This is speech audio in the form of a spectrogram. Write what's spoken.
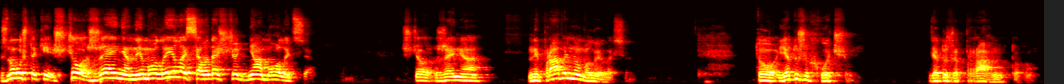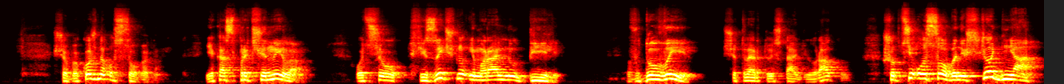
знову ж таки, що Женя не молилася, вона щодня молиться. Що Женя неправильно молилася, то я дуже хочу, я дуже прагну того, щоб кожна особина, яка спричинила оцю фізичну і моральну біль вдови з четвертою стадією раку, щоб ці особини щодня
